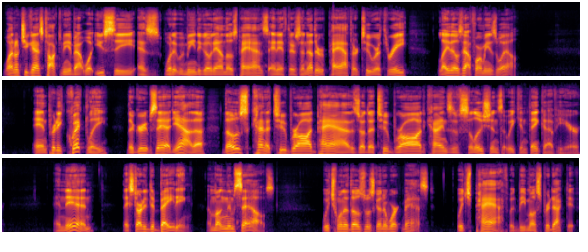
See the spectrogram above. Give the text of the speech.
Why don't you guys talk to me about what you see as what it would mean to go down those paths? And if there's another path or two or three, lay those out for me as well. And pretty quickly, the group said, yeah, the, those kind of two broad paths are the two broad kinds of solutions that we can think of here. And then they started debating among themselves which one of those was going to work best, which path would be most productive,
